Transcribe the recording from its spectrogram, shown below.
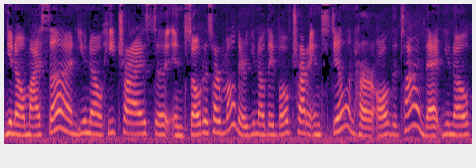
you know my son you know he tries to and so does her mother. You know they both try to instill in her all the time that you know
